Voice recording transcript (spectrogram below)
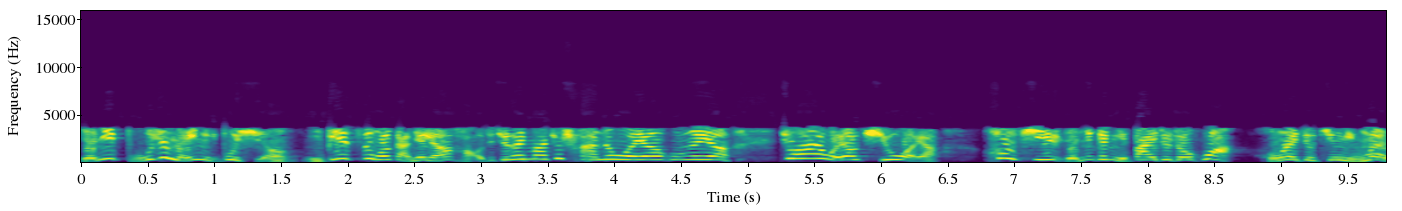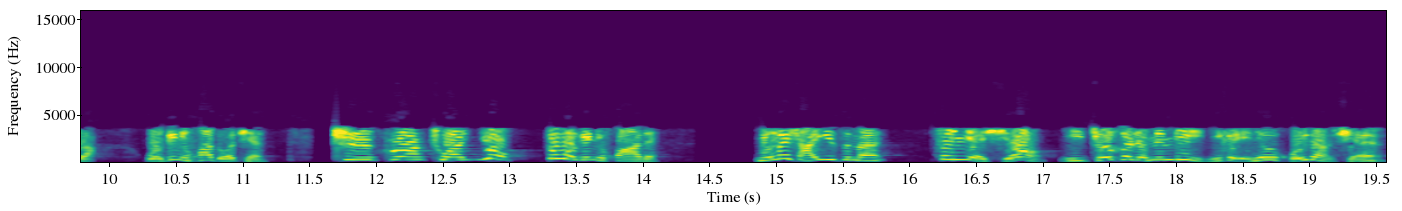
人家不是没你不行，你别自我感觉良好，就觉得哎妈就缠着我呀，红瑞呀，就爱我要娶我呀。后期人家跟你掰这这话，红瑞就听明白了，我给你花多少钱，吃喝穿用都我给你花的，明白啥意思没？分也行，你折合人民币，你给人家回点钱，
